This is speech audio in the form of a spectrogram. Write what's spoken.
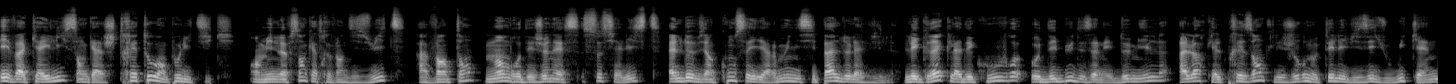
Eva Kaili s'engage très tôt en politique. En 1998, à 20 ans, membre des jeunesses socialistes, elle devient conseillère municipale de la ville. Les Grecs la découvrent au début des années 2000 alors qu'elle présente les journaux télévisés du week-end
